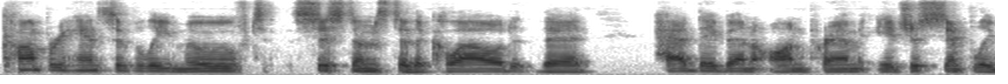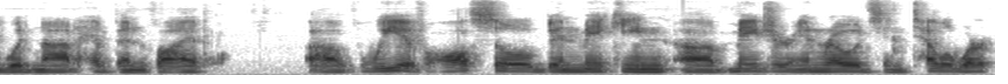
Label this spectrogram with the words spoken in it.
comprehensively moved systems to the cloud that, had they been on prem, it just simply would not have been viable. Uh, we have also been making uh, major inroads in telework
